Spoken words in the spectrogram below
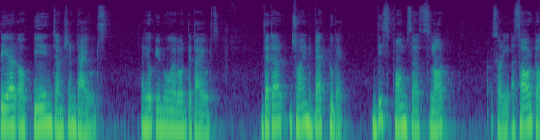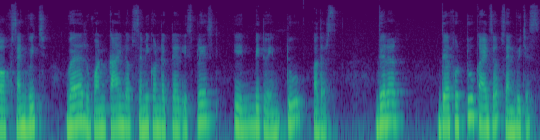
pair of PN junction diodes. I hope you know about the diodes that are joined back to back. This forms a slot sorry a sort of sandwich where one kind of semiconductor is placed in between two others. There are therefore two kinds of sandwiches.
